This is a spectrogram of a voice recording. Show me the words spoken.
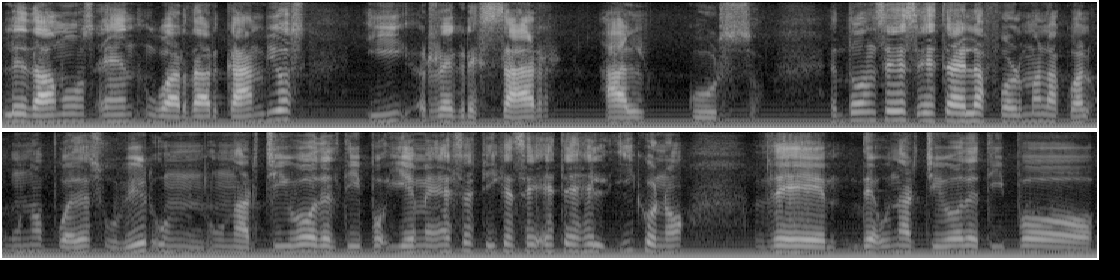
le damos en guardar cambios y regresar al curso. Entonces esta es la forma en la cual uno puede subir un, un archivo del tipo IMS fíjense este es el icono de, de un archivo de tipo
